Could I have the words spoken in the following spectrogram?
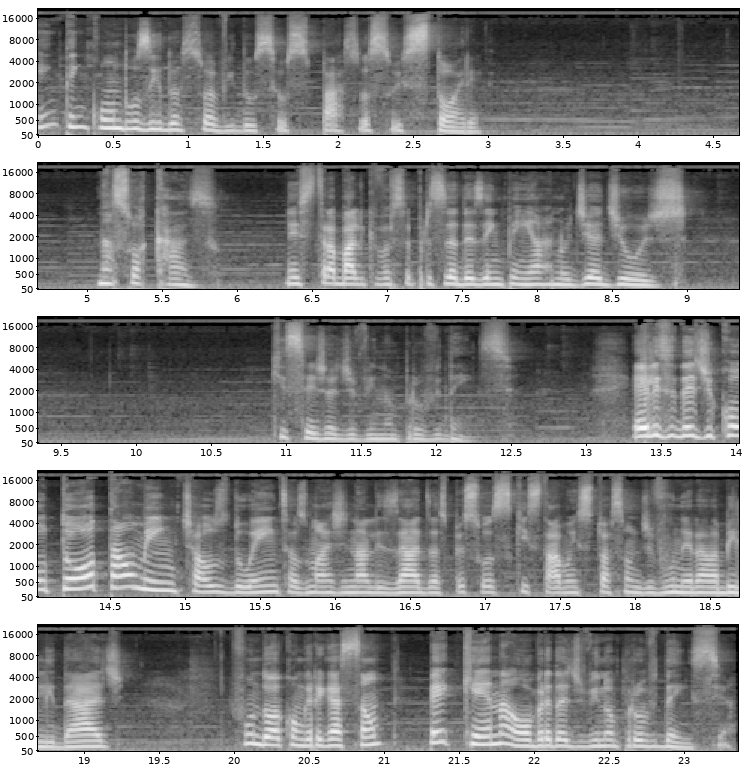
quem tem conduzido a sua vida, os seus passos, a sua história? Na sua casa, nesse trabalho que você precisa desempenhar no dia de hoje. Que seja a divina providência. Ele se dedicou totalmente aos doentes, aos marginalizados, às pessoas que estavam em situação de vulnerabilidade. Fundou a congregação Pequena Obra da Divina Providência.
